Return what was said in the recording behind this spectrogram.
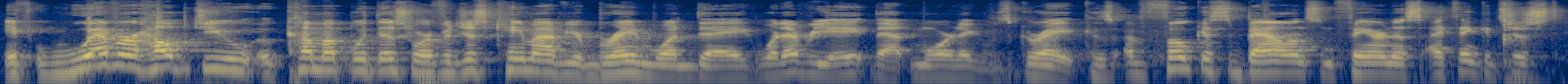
if whoever helped you come up with this, or if it just came out of your brain one day, whatever you ate that morning was great. Because of focus, balance, and fairness, I think it's just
